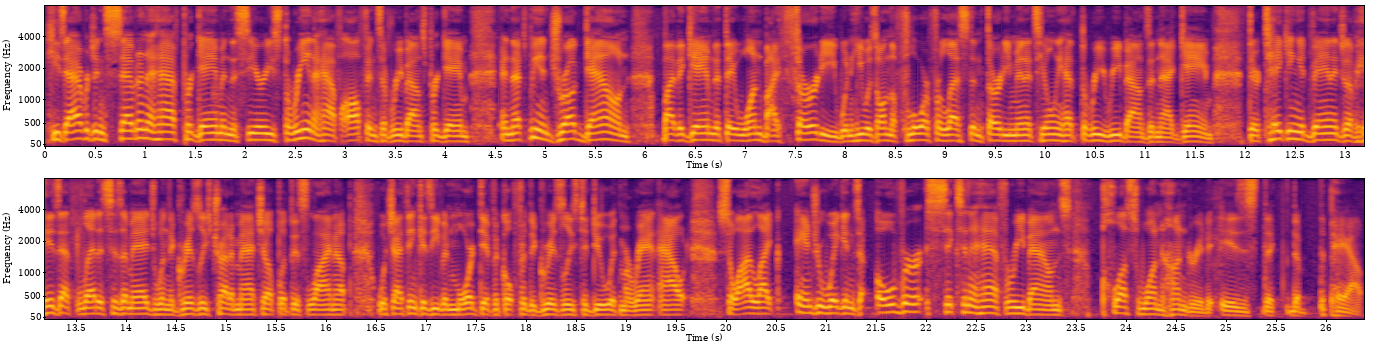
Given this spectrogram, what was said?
He's averaging seven and a half per game in the series, three and a half offensive rebounds per game, and that's being drugged down by the game that they won by 30 when he was on the floor for less than 30 minutes. He only had three rebounds in that game. They're taking advantage of his athleticism edge when the Grizzlies try to match up with this lineup, which I think is even more difficult for the Grizzlies to do with Morant out. So I like Andrew Wiggins over six and a half rebounds plus 100 is the, the, the payout.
